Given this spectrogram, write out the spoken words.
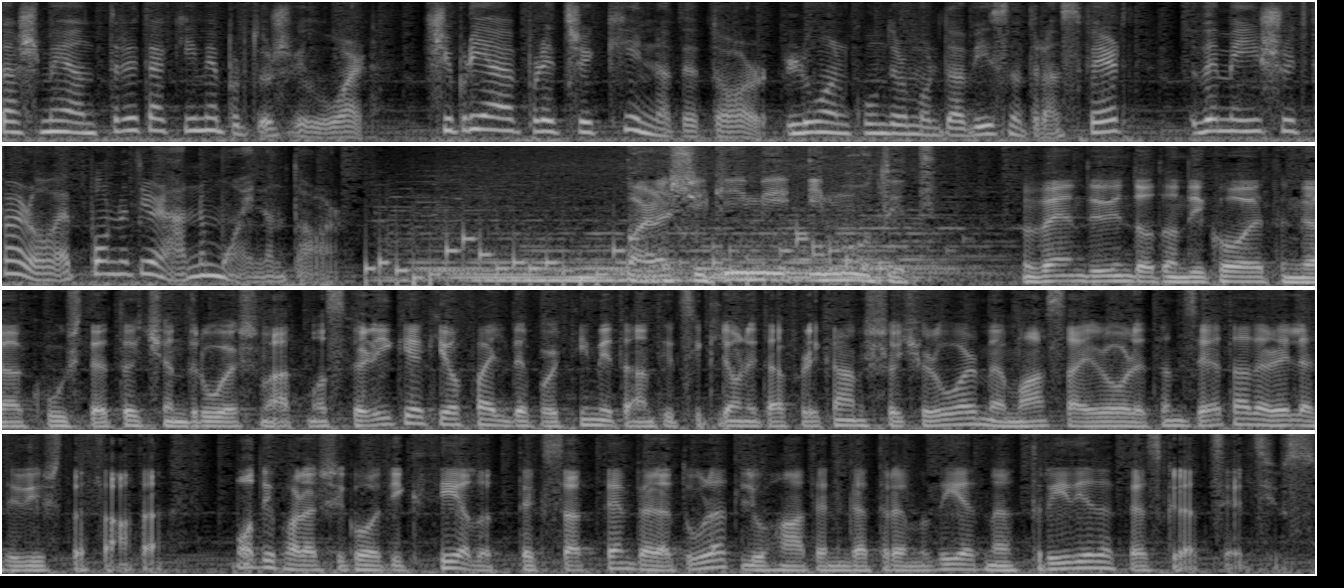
Tashmë janë tre takime për t'u zhvilluar. Shqipëria pret Çekinë në tetor, luan kundër Moldavisë në transfertë dhe me Ishujt Faroe po në Tiranë në muajin nëntor. Parashikimi i motit. Vendi ynë do të ndikohet nga kushte të qëndrueshme atmosferike, kjo falë depërtimit të anticiklonit afrikan shoqëruar me masa ajrore të nxehta dhe relativisht të thata. Moti parashikohet i kthjellët, teksa temperaturat luhaten nga trembëdhjetë në tridhjetë e pesë gradë Celsius.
